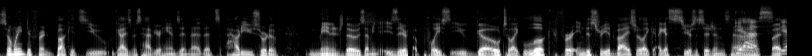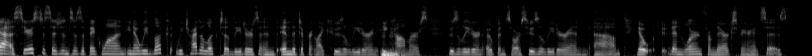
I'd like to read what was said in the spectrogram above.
so many different buckets you guys must have your hands in. That that's how do you sort of manage those? I mean is there a place that you go to like look for industry advice or like i guess SiriusDecisions uh, yes but yeah SiriusDecisions is a big one. You know we look we try to look to leaders in in the different like who's a leader in mm-hmm. e-commerce who's a leader in open source who's a leader in um, you know and learn from their experiences.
